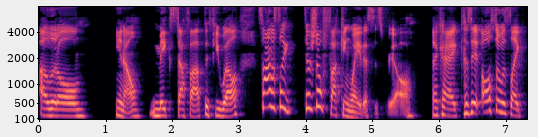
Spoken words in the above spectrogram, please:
a little, you know, make stuff up, if you will. So I was like, there's no fucking way this is real. Okay. Because it also was like,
